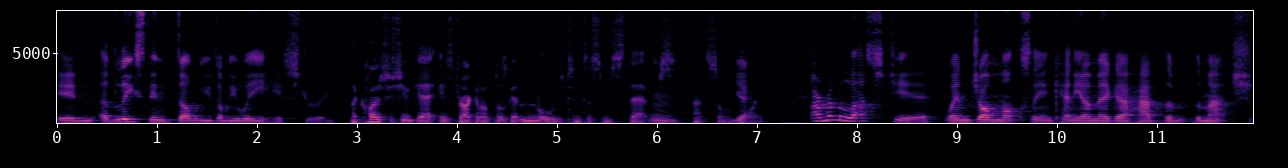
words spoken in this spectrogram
in at least in WWE history. The closest you get is Dragunov does get launched into some steps at some Yeah. point. I remember last year when John Moxley and Kenny Omega had the the match,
